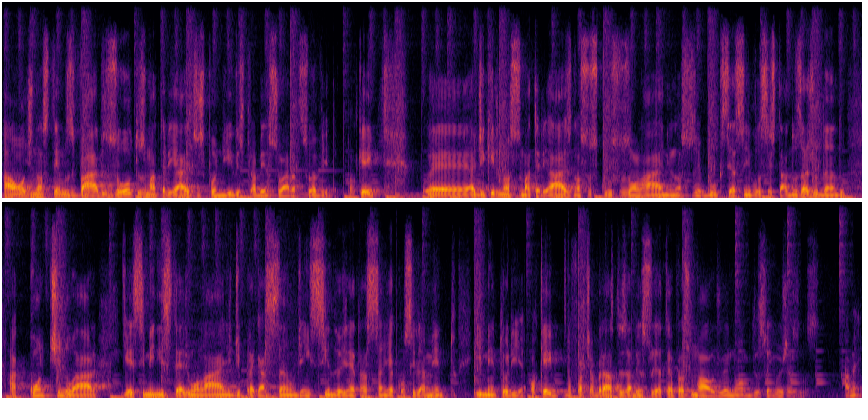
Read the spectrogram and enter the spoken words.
aonde nós temos vários outros materiais disponíveis para abençoar a sua vida, ok? É, adquire nossos materiais, nossos cursos online, nossos e-books, e assim você está nos ajudando a continuar esse ministério online de pregação, de ensino, de orientação, de aconselhamento e mentoria, ok? Um forte abraço, Deus abençoe e até o próximo áudio, em nome do Senhor Jesus. Amém.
